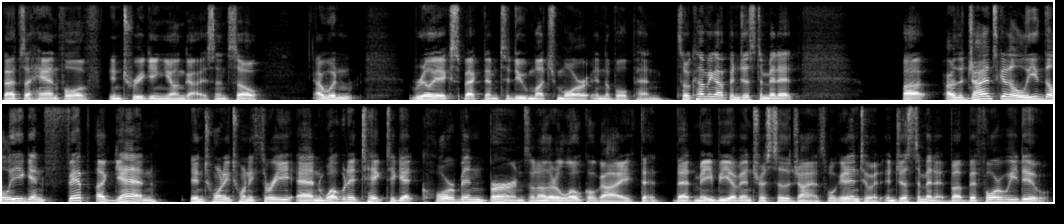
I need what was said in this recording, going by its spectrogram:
that's a handful of intriguing young guys. And so I wouldn't really expect them to do much more in the bullpen. So coming up in just a minute, Uh, are the Giants going to lead the league in FIP again in 2023? And what would it take to get Corbin Burnes, another local guy that, that may be of interest to the Giants? We'll get into it in just a minute. But before we do,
